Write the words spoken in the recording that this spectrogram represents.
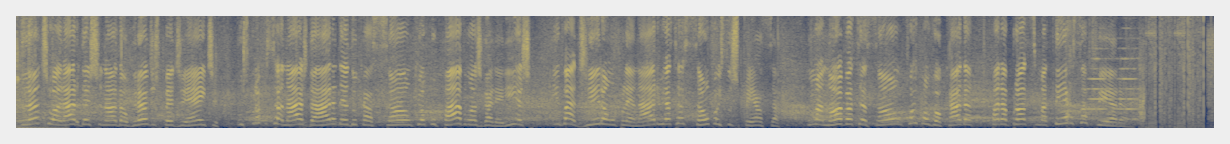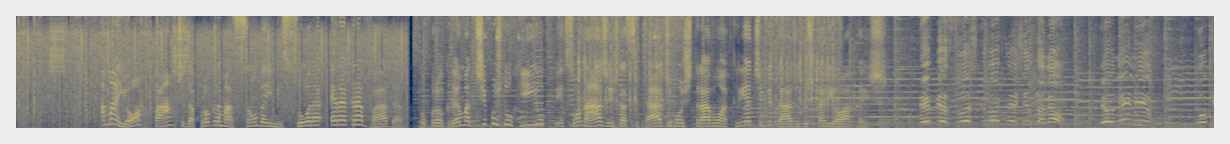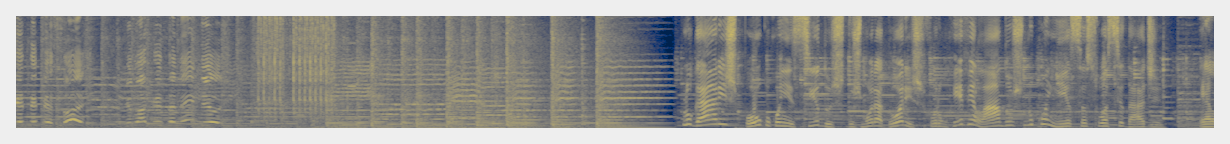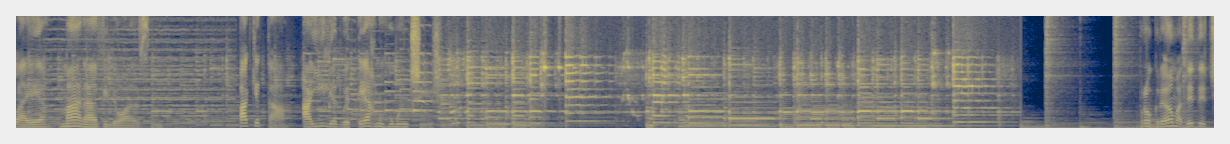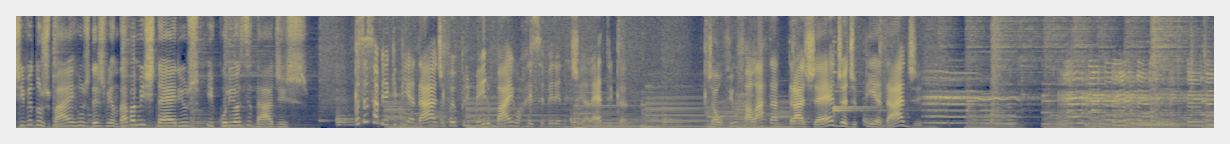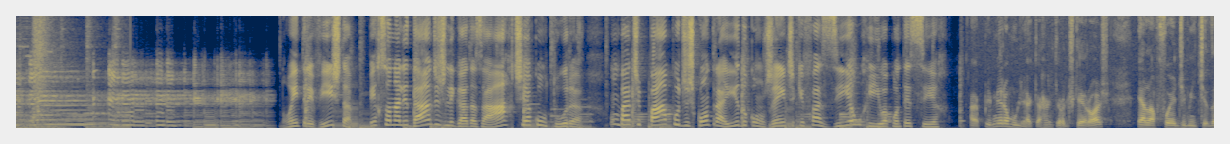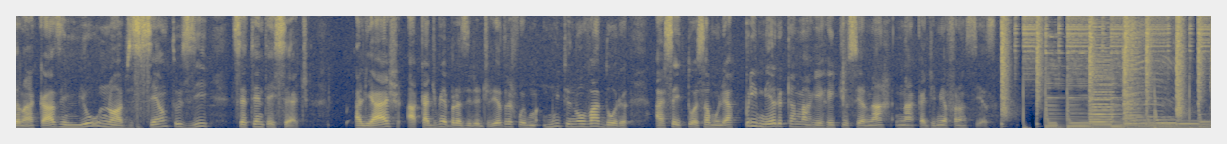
Durante o horário destinado ao grande expediente, os profissionais da área da educação que ocupavam as galerias invadiram o plenário e a sessão foi suspensa. Uma nova sessão foi convocada para a próxima terça-feira. A maior parte da programação da emissora era gravada. No programa Tipos do Rio, personagens da cidade mostravam a criatividade dos cariocas. Tem pessoas que não acreditam, não. Eu nem ligo. Porque tem pessoas que não acreditam nem em Deus. Lugares pouco conhecidos dos moradores foram revelados no Conheça Sua Cidade. Ela é maravilhosa. Paquetá, a ilha do eterno romantismo. Programa Detetive dos Bairros desvendava mistérios e curiosidades. Você sabia que Piedade foi o primeiro bairro a receber energia elétrica? Já ouviu falar da tragédia de Piedade? Numa entrevista, personalidades ligadas à arte e à cultura. Um bate-papo descontraído com gente que fazia o Rio acontecer. A primeira mulher, que é a Raquel de Queiroz, ela foi admitida na casa em 1977. Aliás, a Academia Brasileira de Letras foi muito inovadora. Aceitou essa mulher primeiro que a Marguerite Yourcenar na Academia Francesa.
